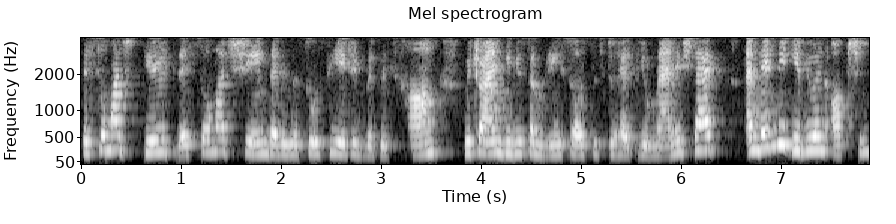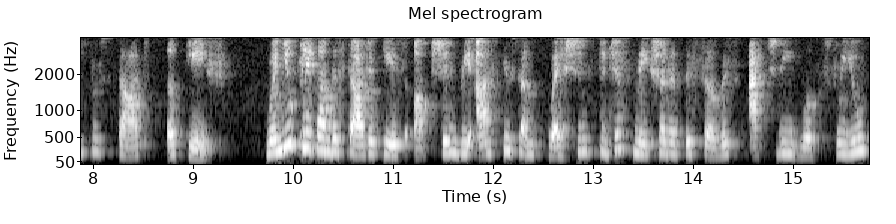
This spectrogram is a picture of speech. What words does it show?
there's so much guilt, there's so much shame that is associated with this harm. We try and give you some resources to help you manage that. And then we give you an option to start a case. When you click on the starter case option, we ask you some questions to just make sure that this service actually works for you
